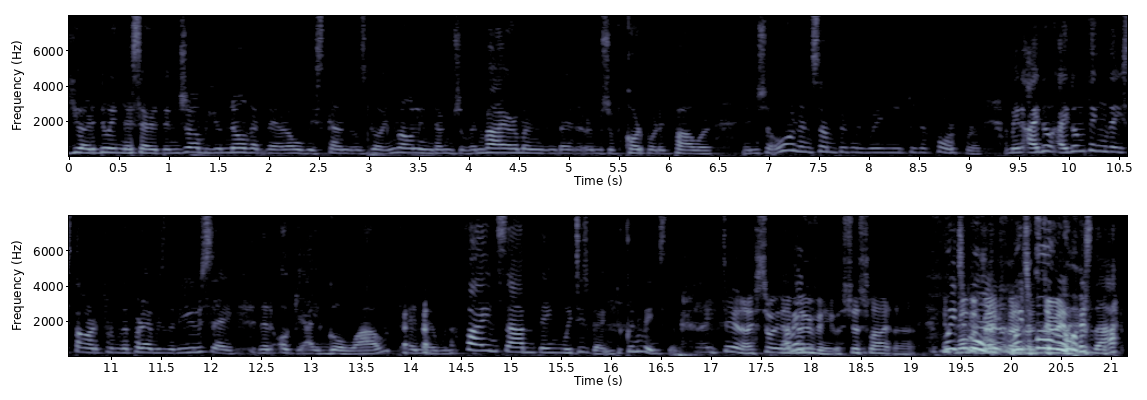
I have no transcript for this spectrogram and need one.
You are doing a certain job. You know that there are all these scandals going on in terms of environment, in terms of corporate power, and so on. And some people bring it to the forefront. I mean, I don't. I don't think they start from the premise that you say that okay, I'll go out and I will find something which is going to convince them. I did. I saw it in I a mean- movie. It was just like that. Which Robert movie? Which was movie was that?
